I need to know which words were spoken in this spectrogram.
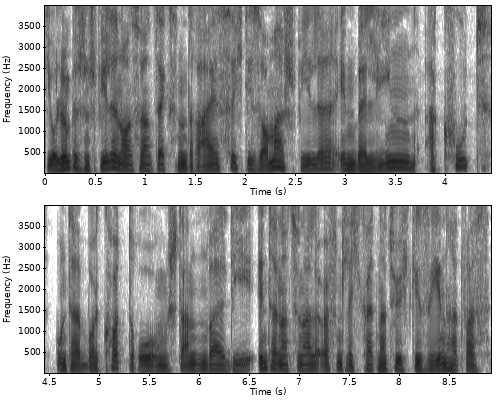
die Olympischen Spiele 1936, die Sommerspiele in Berlin akut unter Boykottdrohungen standen, weil die internationale Öffentlichkeit natürlich gesehen hat, was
